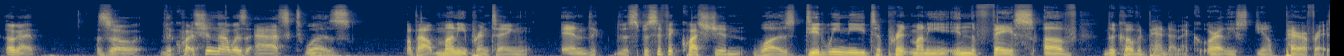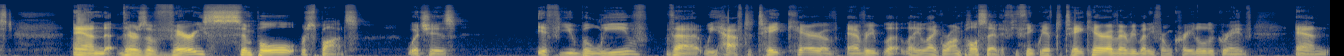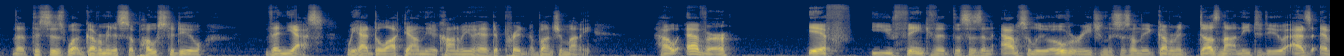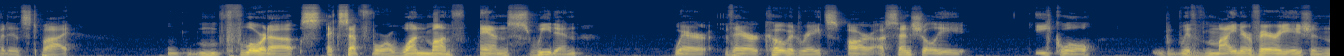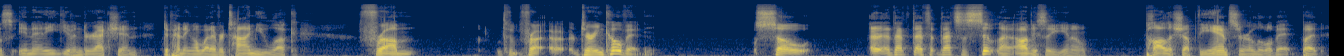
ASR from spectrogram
Okay. So the question that was asked was about money printing, and the, the specific question was Did we need to print money in the face of the COVID pandemic? Or at least, you know, paraphrased. And there's a very simple response, which is if you believe that we have to take care of every like, like Ron Paul said, if you think we have to take care of everybody from cradle to grave and that this is what government is supposed to do, then yes, we had to lock down the economy, we had to print a bunch of money. However, if you think that this is an absolute overreach and this is something the government does not need to do, as evidenced by Florida, except for one month, and Sweden, where their COVID rates are essentially equal with minor variations in any given direction, depending on whatever time you look, from, fr uh, during COVID. So uh, that that's that's a sim- uh, obviously you know polish up the answer a little bit, but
